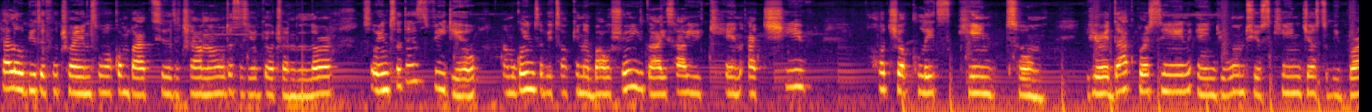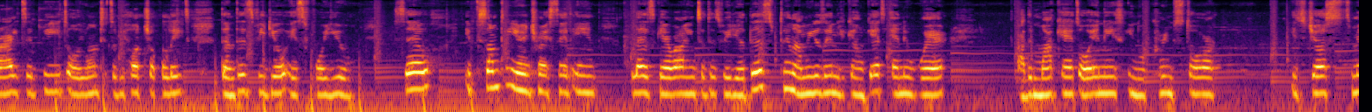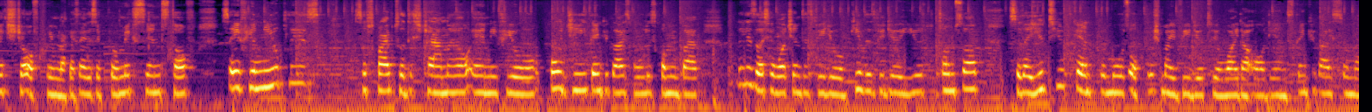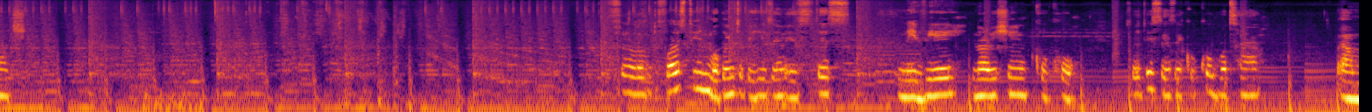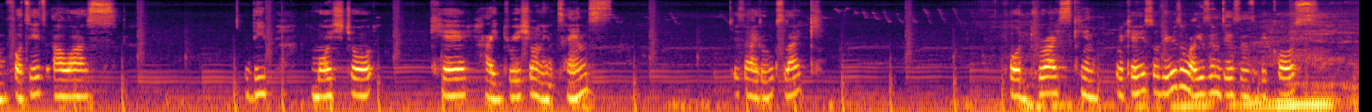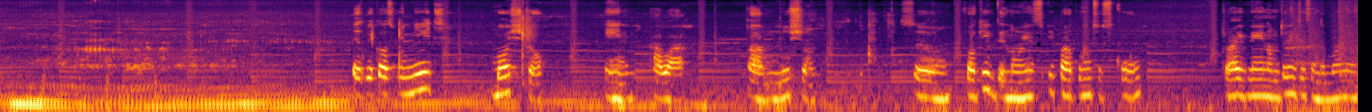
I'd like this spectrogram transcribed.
hello beautiful trends. Welcome back to the channel. This is your girl Trend Alure so in today's video i'm going to be talking about showing you guys how you can achieve hot chocolate skin tone. If you're a dark person and you want your skin just to be bright a bit or you want it to be hot chocolate then this video is for you. So if something you're interested in let's get right into this video. This thing i'm using you can get anywhere at the market or any you know cream store. It's just mixture of cream. Like i said it's a pro mixing stuff. So if you're new please subscribe to this channel. And if you're og thank you guys for always coming back. Please as you're watching this video give this video a huge thumbs up so that youtube can promote or push my video to a wider audience. Thank you guys so much So the first thing we're going to be using is this Nivea Nourishing Cocoa. So this is a cocoa butter, um, 48 hours deep moisture care hydration intense. This is how it looks like for dry skin. Okay, so the reason we're using this is because is because we need moisture in our um, lotion. So forgive the noise, people are going to school, driving, I'm doing this in the morning.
